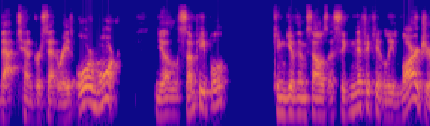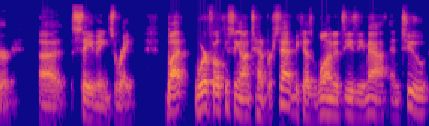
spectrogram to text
that 10% raise or more. You know some people can give themselves a significantly larger uh, savings rate but we're focusing on 10% because one it's easy math and two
